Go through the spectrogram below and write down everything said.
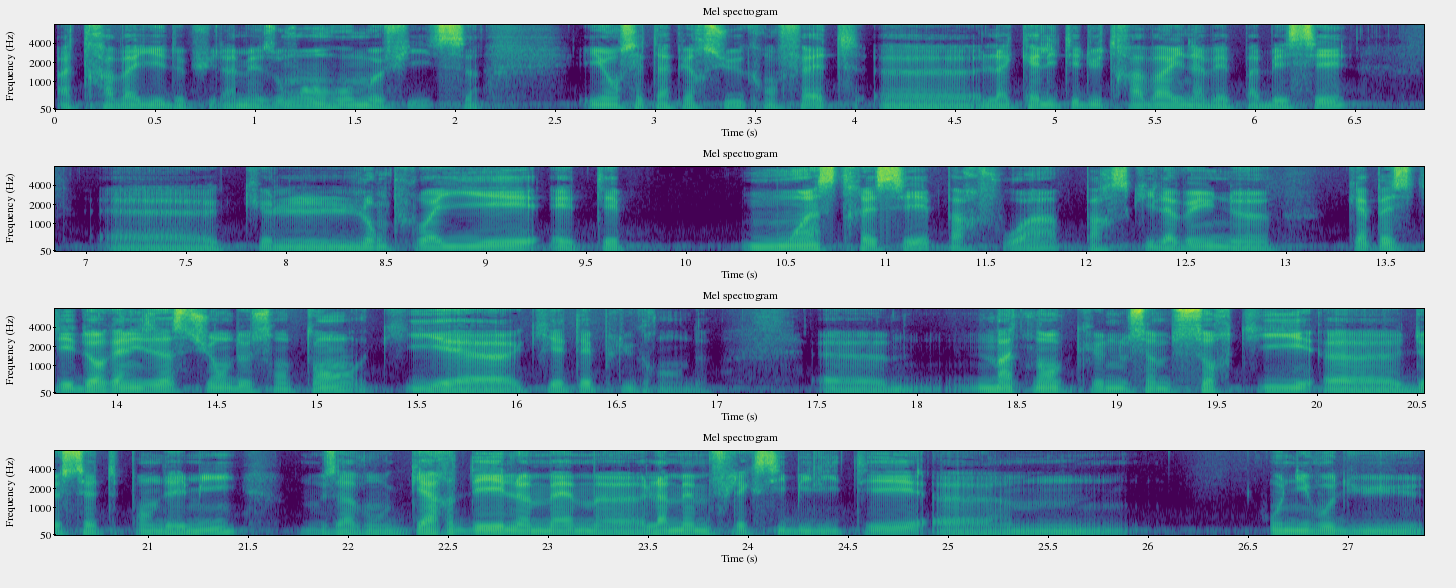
à travailler depuis la maison, en home office. Et on s'est aperçu qu'en fait, euh, la qualité du travail n'avait pas baissé, euh, que l'employé était moins stressé parfois parce qu'il avait une capacité d'organisation de son temps qui, qui était plus grande. Maintenant que nous sommes sortis de cette pandémie, nous avons gardé le même, euh, la même flexibilité euh, au niveau de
